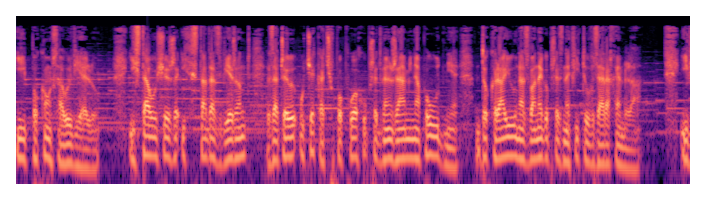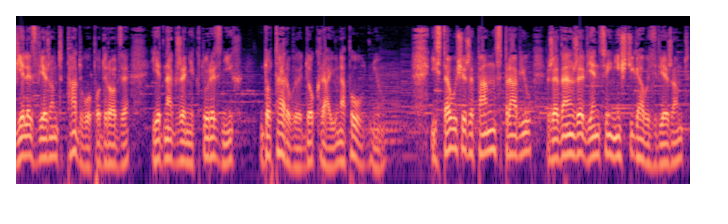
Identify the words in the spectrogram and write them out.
i pokąsały wielu. I stało się, że ich stada zwierząt zaczęły uciekać w popłochu przed wężami na południe, do kraju nazwanego przez nefitów Zarachemla. I wiele zwierząt padło po drodze, jednakże niektóre z nich dotarły do kraju na południu. I stało się, że Pan sprawił, że węże więcej nie ścigały zwierząt,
